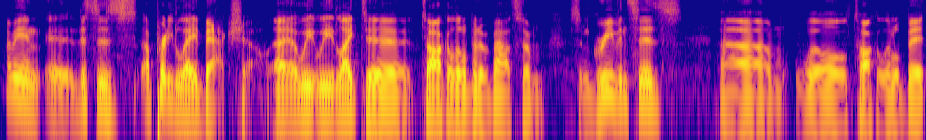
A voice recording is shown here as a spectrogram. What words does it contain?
I mean uh, this is a pretty laid back show. Uh, we we like to talk a little bit about some some grievances. Um, we'll talk a little bit,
